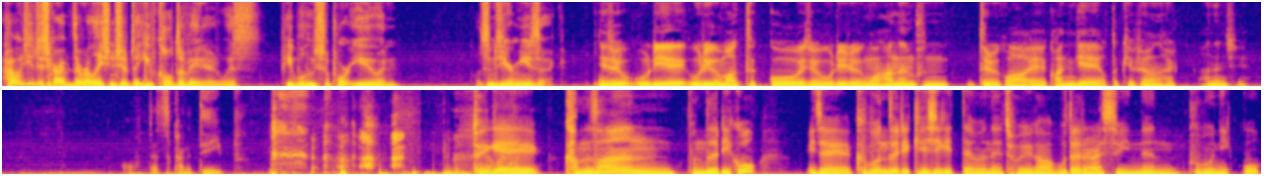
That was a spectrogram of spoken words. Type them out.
How would you describe the relationship that you've cultivated with people who support you and listen to your music? 이제 우리 우리 음악 듣고 이제 우리를 응원하는 분들과의 관계 어떻게 표현할 하는지. Oh, that's kind of deep. 되게 감사한 분들이고 이제 그분들이 계시기 때문에 저희가 무대를 할 수 있는 부분이 있고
